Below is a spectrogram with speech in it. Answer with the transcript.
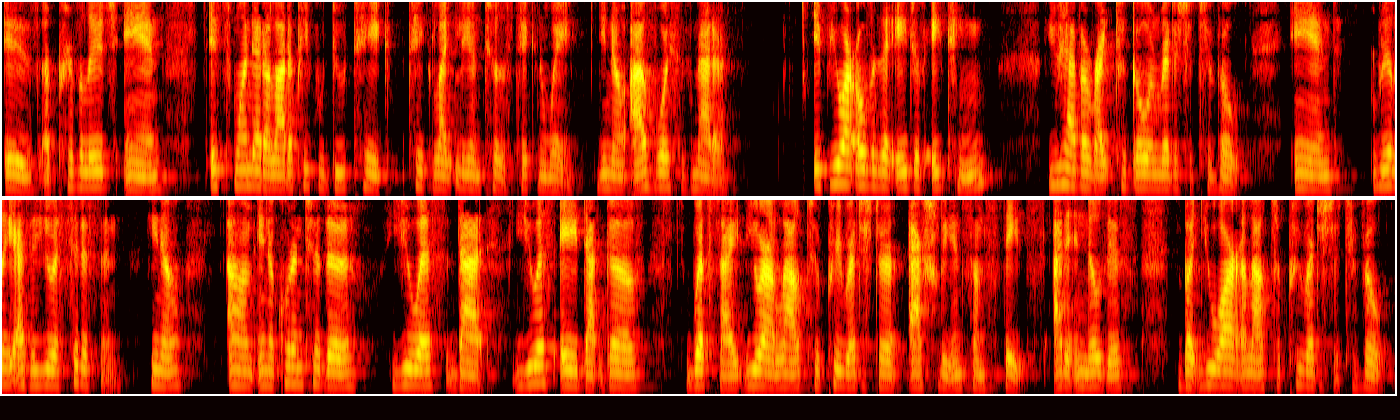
is a privilege and it's one that a lot of people do take take lightly until it's taken away. You know, our voices matter. If you are over the age of 18, you have a right to go and register to vote. And really, as a U.S. citizen, you know, um, and according to the U.S. dot us.usa.gov website, you are allowed to pre register actually in some states. I didn't know this, but you are allowed to pre register to vote.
